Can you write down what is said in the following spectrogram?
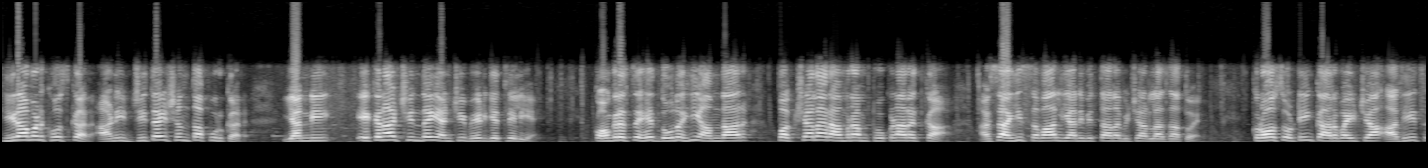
हिरामण खोसकर आणि जितेश शंतापूरकर यांनी एकनाथ शिंदे यांची भेट घेतलेली आहे. काँग्रेसचे हे दोनही आमदार पक्षाला रामराम ठोकणार आहेत का? असाही सवाल या निमित्तानं विचारला जातोय. क्रॉस वोटिंग कारवाईच्या आधीच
